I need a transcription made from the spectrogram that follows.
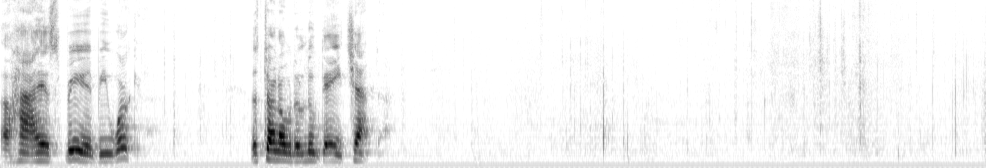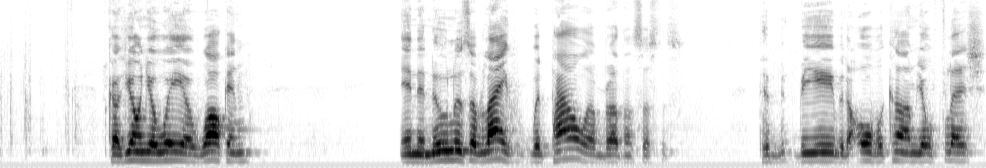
of how his spirit be working. Let's turn over to Luke the 8th chapter. Because you're on your way of walking in the newness of life with power, brothers and sisters, to be able to overcome your flesh,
